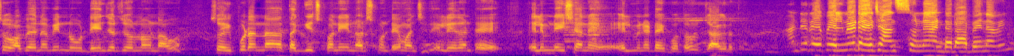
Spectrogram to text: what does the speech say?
సో అభయ నవీన్ నువ్వు డేంజర్ జోన్లో ఉన్నావు. సో ఇప్పుడన్నా తగ్గించుకొని నడుచుకుంటే మంచిది. లేదంటే ఎలిమినేషన్ ఎలిమినేట్ అయిపోతావు. జాగ్రత్త. అంటే రేపు హెల్మెట్ అయ్యే ఛాన్సెస్ ఉన్నాయంటారా అభయ నవీన్?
